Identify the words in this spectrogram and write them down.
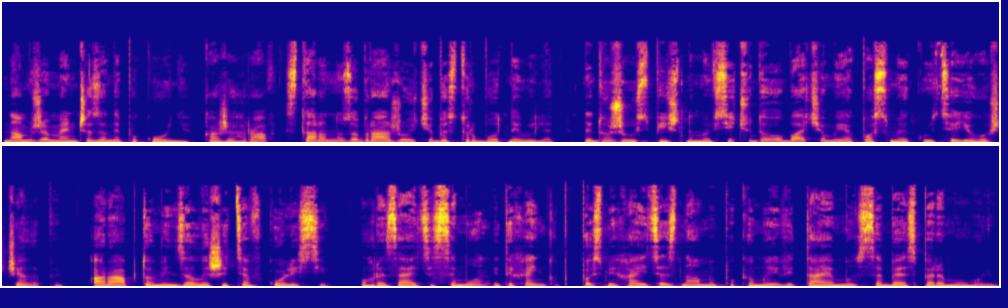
нам же менше занепокоєння, каже граф, старано зображуючи безтурботний вигляд. Не дуже успішно. Ми всі чудово бачимо, як посмикуються його щелепи. А раптом він залишиться в колісі. Огризається Симон і тихенько посміхається з нами, поки ми вітаємо себе з перемогою.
